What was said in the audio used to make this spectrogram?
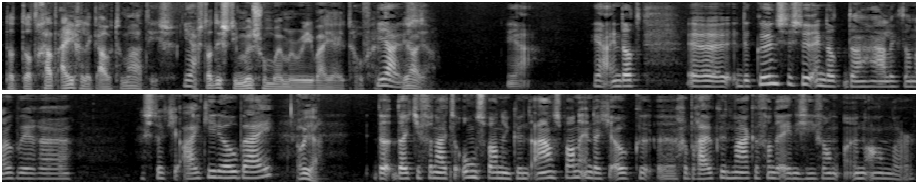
dat, dat gaat eigenlijk automatisch. Ja. Dus dat is die muscle memory waar jij het over hebt. Juist. Ja, ja. Ja, ja en dat, eh, de kunst is dus, en dat, daar haal ik dan ook weer eh, een stukje Aikido bij. Oh ja. Dat, dat je vanuit de ontspanning kunt aanspannen en dat je ook eh, gebruik kunt maken van de energie van een ander.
